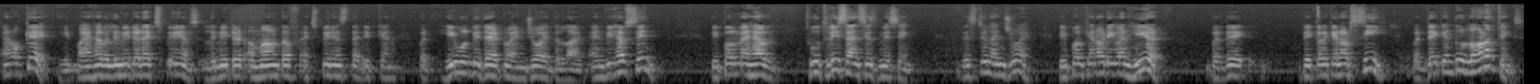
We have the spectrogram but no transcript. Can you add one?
And okay, he might have a limited experience, limited amount of experience that it can, but he will be there to enjoy the life. And we have seen, people may have two, three senses missing, they still enjoy. People cannot even hear, but they, they cannot see, but they can do a lot of things.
